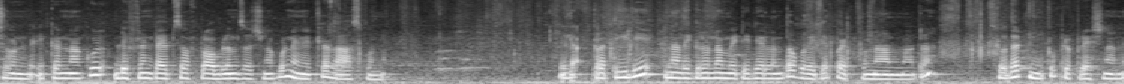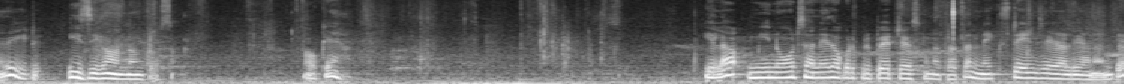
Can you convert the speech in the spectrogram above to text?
చూడండి ఇక్కడ నాకు డిఫరెంట్ టైప్స్ ఆఫ్ ప్రాబ్లమ్స్ వచ్చినప్పుడు నేను ఇట్లా రాసుకున్నాను ఇలా ప్రతిదీ నా దగ్గర ఉన్న మెటీరియల్ అంతా ఒక దగ్గర పెట్టుకున్నాను అనమాట సో దట్ మీకు ప్రిపరేషన్ అనేది ఇటు ఈజీగా ఉండడం కోసం. ఓకే ఇలా మీ నోట్స్ అనేది ఒకటి ప్రిపేర్ చేసుకున్న తర్వాత నెక్స్ట్ ఏం చేయాలి అని అంటే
